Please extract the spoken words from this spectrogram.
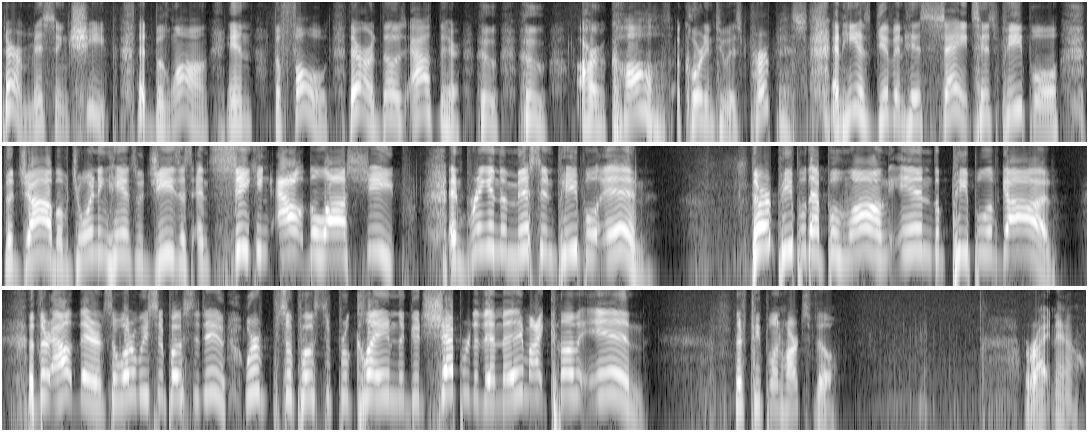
There are missing sheep that belong in the fold. There are those out there who, who are called according to his purpose. And he has given his saints, his people, the job of joining hands with Jesus and seeking out the lost sheep. and bringing the missing people in. There are people that belong in the people of God. That they're out there. And so, what are we supposed to do? We're supposed to proclaim the good shepherd to them that they might come in. There's people in Hartsville right now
